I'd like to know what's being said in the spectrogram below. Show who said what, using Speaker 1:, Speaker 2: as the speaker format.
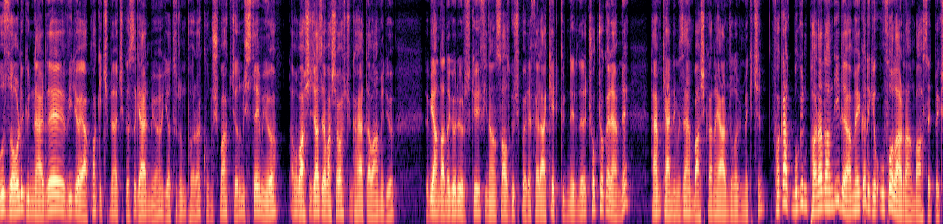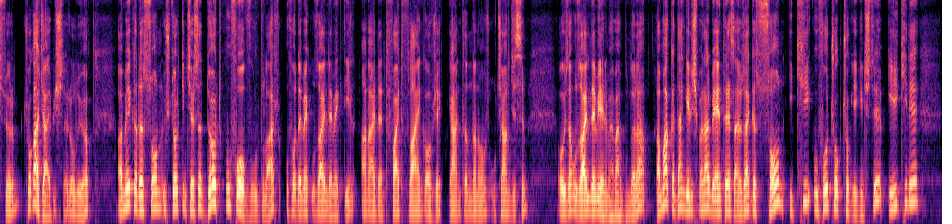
Speaker 1: Bu zorlu günlerde video yapmak içimden açıkçası gelmiyor. Yatırım, para, konuşmak canım istemiyor. Ama başlayacağız yavaş yavaş çünkü hayat devam ediyor. Ve bir yandan da görüyoruz ki finansal güç böyle felaket günlerinde de çok çok önemli. Hem kendimize hem başkana yardımcı olabilmek için. Fakat bugün paradan değil de Amerika'daki UFO'lardan bahsetmek istiyorum. Çok acayip işler oluyor. Amerika'da son 3-4 gün içerisinde 4 UFO vurdular. UFO demek uzaylı demek değil. Unidentified Flying Object yani tanımlanamamış uçan cisim. O yüzden uzaylı demeyelim hemen bunlara. Ama hakikaten gelişmeler bir enteresan. Özellikle son iki UFO çok çok ilginçti. İlkini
